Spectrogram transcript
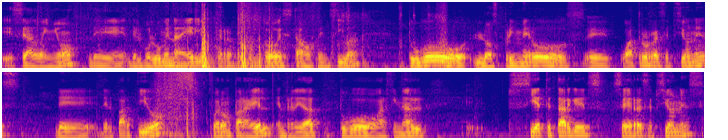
eh, se adueñó del volumen aéreo que representó esta ofensiva. Tuvo los primeros eh, cuatro recepciones del partido fueron para él. En realidad tuvo al final 7 eh, targets, 6 recepciones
